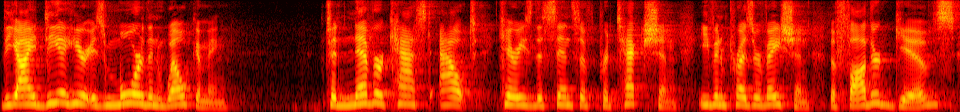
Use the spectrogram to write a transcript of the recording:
The idea here is more than welcoming. To never cast out carries the sense of protection, even preservation. The Father gives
